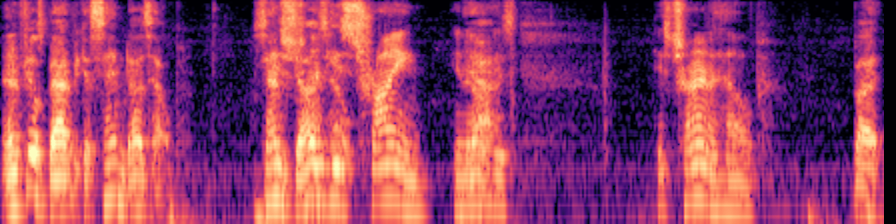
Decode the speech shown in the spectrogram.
And it feels bad because Sam does help. Sam he's, does help. he's trying. You know. Yeah. He's. He's trying to help. But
